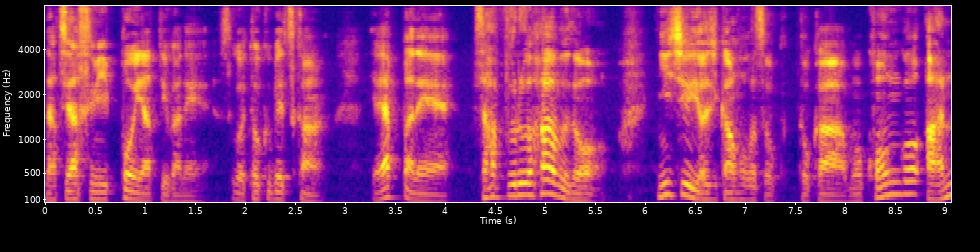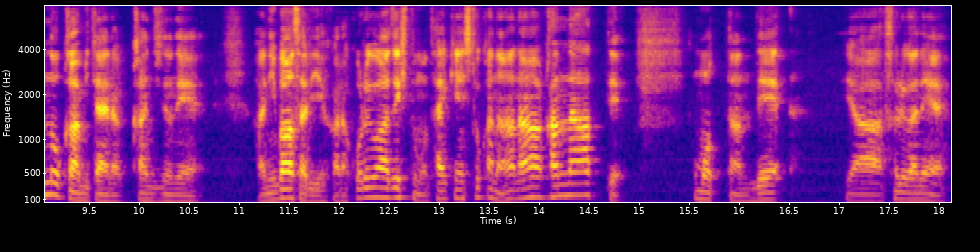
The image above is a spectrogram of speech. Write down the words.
夏休みっぽいなっていうかね、すごい特別感。いや、やっぱね、ザ・ブルーハーブの24時間放送とか、もう今後あんのかみたいな感じのね、アニバーサリーやから、これはぜひとも体験しとかな、なあかんなーって思ったんで、いやー、それがね、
